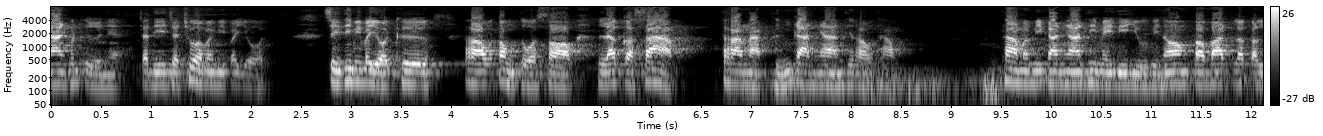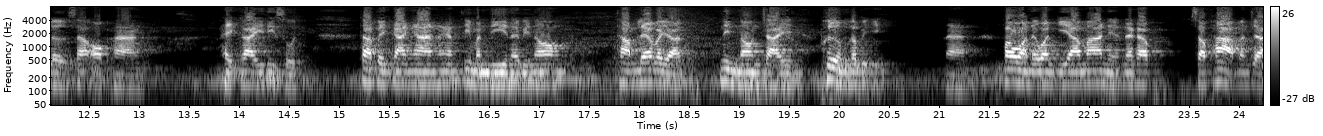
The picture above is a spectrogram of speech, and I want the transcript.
งานคนอื่นเนี่ย จะดีจะชั่วไม่มีประโยชน์ สิ่งที่มีประโยชน์คือ เราต้องตรวจสอบแล้วก็ทราบตระหนักถึงการงานที่เราทำถ้ามันมีการงานที่ไม่ดีอยู่พี่น้องตอบัตแล้วก็เลิกซะออกห่าง ให้ไกลที่สุด ถ้าเป็นการงานงานที่มันดีนะพี่น้องทำแล้วก็อย่านิ่งนอนใจเพิ่มเข้าไปอีกนะเพราะวันในวันกิยามาเนี่ยนะครับ สภาพมันจะ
